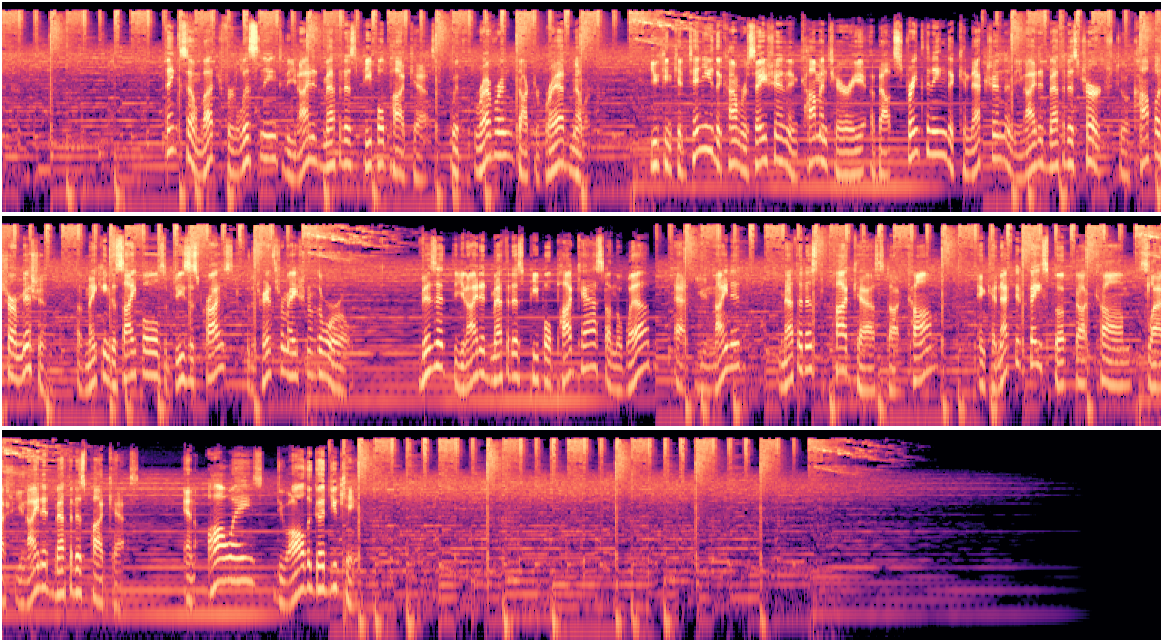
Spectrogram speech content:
Thanks so much for listening to the United Methodist People Podcast with Reverend Dr. Brad Miller. You can continue the conversation and commentary about strengthening the connection in the United Methodist Church to accomplish our mission of making disciples of Jesus Christ for the transformation of the world. Visit the United Methodist People podcast on the web at unitedmethodistpodcast.com and connect at facebook.com slash United Methodist Podcast. And always do all the good you can.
